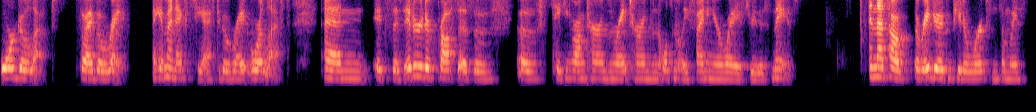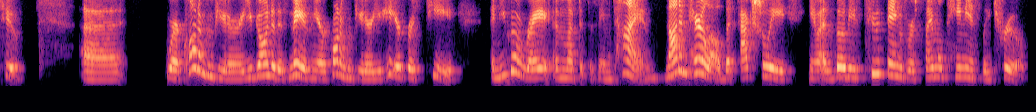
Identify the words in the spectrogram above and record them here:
or go left. So I go right. I hit my next T, I have to go right or left. And it's this iterative process of, of taking wrong turns and right turns and ultimately finding your way through this maze. And that's how a regular computer works in some ways too. Uh, where a quantum computer, you go into this maze and you're a quantum computer, you hit your first T and you go right and left at the same time, not in parallel, but actually, you know, as though these two things were simultaneously true.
